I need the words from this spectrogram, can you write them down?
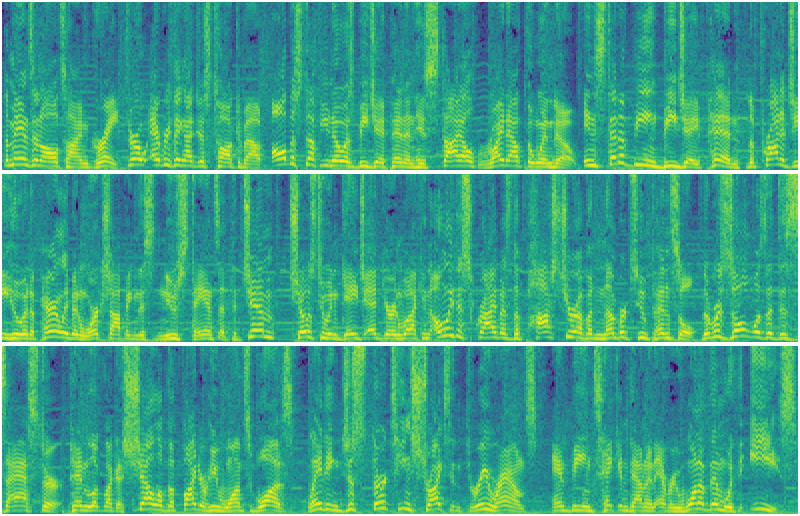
The man's an all-time great. Throw everything I just talked about, all the stuff you know as BJ Penn and his style, right out the window. Instead of being BJ Penn, the prodigy who had apparently been workshopping this new stance at the gym chose to engage Edgar in what I can only describe as the posture of a number two pencil. The result was a disaster. Penn looked like a shell of the fighter he once was, landing just 13 strikes in three rounds and being taken down in every one of them with ease,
